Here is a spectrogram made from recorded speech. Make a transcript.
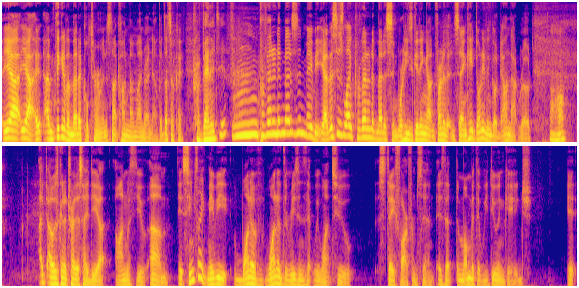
yeah, yeah. I, I'm thinking of a medical term, and it's not coming to my mind right now, but that's okay. Preventative. Mm, preventative medicine, maybe. Yeah, this is like preventative medicine, where he's getting out in front of it and saying, "Hey, don't even go down that road." Uh huh. I, I was gonna try this idea on with you. Um, it seems like maybe one of one of the reasons that we want to stay far from sin is that the moment that we do engage, it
